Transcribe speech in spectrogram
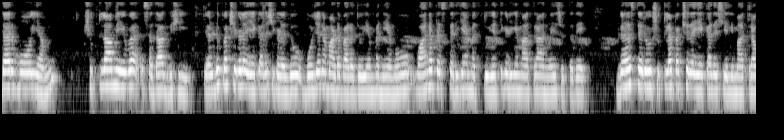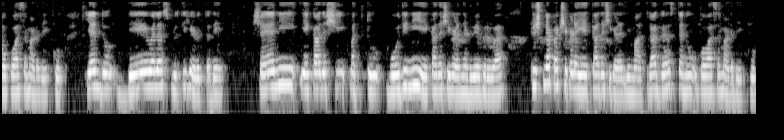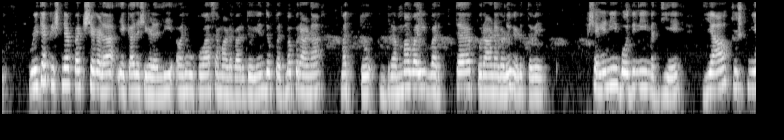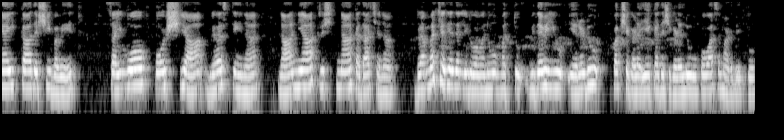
ಧರ್ಮೋಯಂ ಶುಕ್ಲಾಮೇವ ಸದಾಗೃಹಿ. ಎರಡು ಪಕ್ಷಗಳ ಏಕಾದಶಿಗಳಲ್ಲೂ ಭೋಜನ ಮಾಡಬಾರದು ಎಂಬ ನಿಯಮವು ವಾನಪ್ರಸ್ಥರಿಗೆ ಮತ್ತು ಯತಿಗಳಿಗೆ ಮಾತ್ರ ಅನ್ವಯಿಸುತ್ತದೆ. ಗೃಹಸ್ಥರು ಶುಕ್ಲ ಪಕ್ಷದ ಏಕಾದಶಿಯಲ್ಲಿ ಮಾತ್ರ ಉಪವಾಸ ಮಾಡಬೇಕು ಎಂದು ದೇವಲ ಸ್ಮೃತಿ ಹೇಳುತ್ತದೆ. ಶಯನಿ ಏಕಾದಶಿ ಮತ್ತು ಬೋಧಿನಿ ಏಕಾದಶಿಗಳ ನಡುವೆ ಬರುವ ಕೃಷ್ಣ ಪಕ್ಷಗಳ ಏಕಾದಶಿಗಳಲ್ಲಿ ಮಾತ್ರ ಗೃಹಸ್ಥನು ಉಪವಾಸ ಮಾಡಬೇಕು. ಉಳಿದ ಕೃಷ್ಣ ಪಕ್ಷಗಳ ಏಕಾದಶಿಗಳಲ್ಲಿ ಅವನು ಉಪವಾಸ ಮಾಡಬಾರದು ಎಂದು ಪದ್ಮಪುರಾಣ ಮತ್ತು ಬ್ರಹ್ಮವೈವರ್ತ ಪುರಾಣಗಳು ಹೇಳುತ್ತವೆ. ಶಯನಿ ಬೋಧಿನಿ ಮಧ್ಯೆ ಯಾ ಕೃಷ್ಣ್ಯೈಕಾದಶಿ ಭವೇತ್ ಸೈವೋಪೋಷ್ಯ ಗೃಹಸ್ಥೇನ, ನಾನ್ಯಾ ಕೃಷ್ಣ ಕದಾಚನ. ಬ್ರಹ್ಮಚರ್ಯದಲ್ಲಿರುವವನು ಮತ್ತು ವಿಧವೆಯು ಎರಡೂ ಪಕ್ಷಗಳ ಏಕಾದಶಿಗಳಲ್ಲೂ ಉಪವಾಸ ಮಾಡಬೇಕು.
